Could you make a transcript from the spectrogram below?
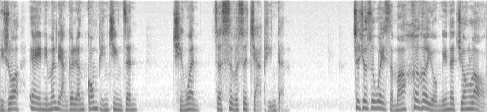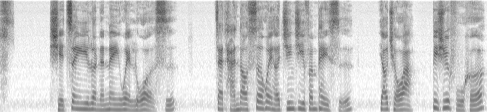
你说，哎，你们两个人公平竞争，请问这是不是假平等？这就是为什么赫赫有名的 John Rawls 写《正义论》的那一位罗尔斯，在谈到社会和经济分配时，要求啊必须符合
